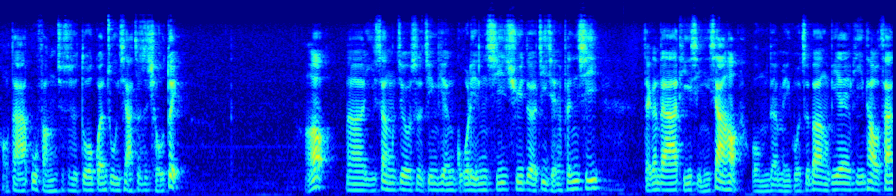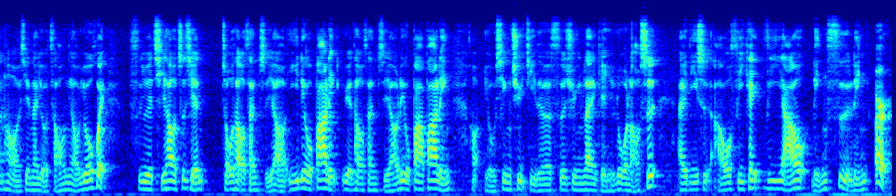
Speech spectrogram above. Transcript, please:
哦，大家不妨就是多关注一下这支球队。好，那以上就是今天国联西区的季前分析。再跟大家提醒一下哈，我们的美国之棒 VIP 套餐哈，现在有早鸟优惠。四月七号之前，周套餐只要一六八零，月套餐只要六八八零。好，有兴趣记得私讯赖给骆老师，ID 是 R C K V R 零四零二。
